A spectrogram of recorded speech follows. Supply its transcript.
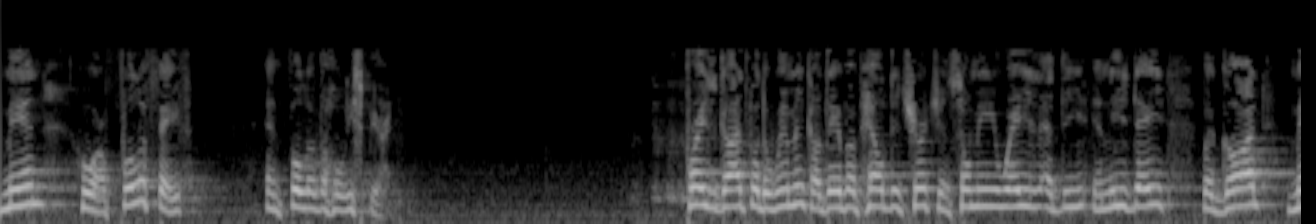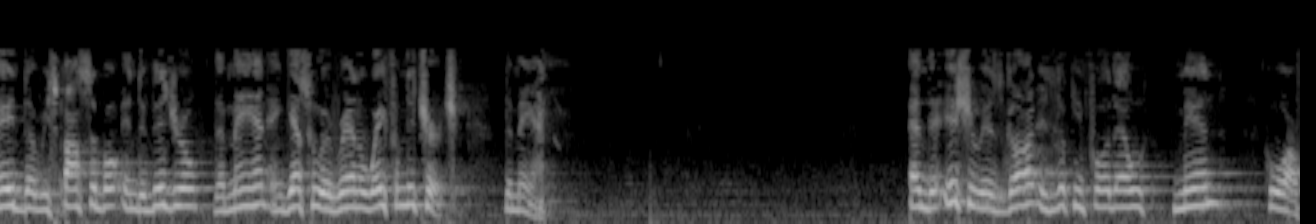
Men who are full of faith and full of the Holy Spirit. Praise God for the women because they've upheld the church in so many ways the, in these days. But God made the responsible individual the man, and guess who had ran away from the church? The man. And the issue is God is looking for those men who are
